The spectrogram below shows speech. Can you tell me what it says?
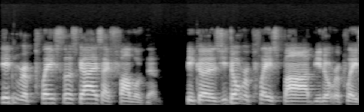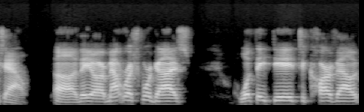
didn't replace those guys. I followed them because you don't replace Bob. You don't replace Al. Uh, they are Mount Rushmore guys. What they did to carve out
